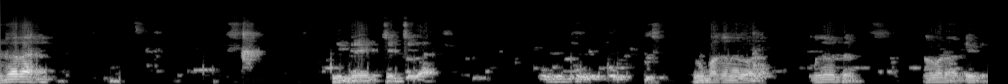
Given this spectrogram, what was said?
ఇదరా. ఈ గ్రేట్ జడ్జి నువ్వు పక్కన నిలబడు. నిలబడు నిలబడు అటు ఇటు.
